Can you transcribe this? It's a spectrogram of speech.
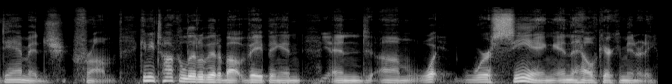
damage from. Can you talk a little bit about vaping and yeah. and um, what we're seeing in the healthcare community?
